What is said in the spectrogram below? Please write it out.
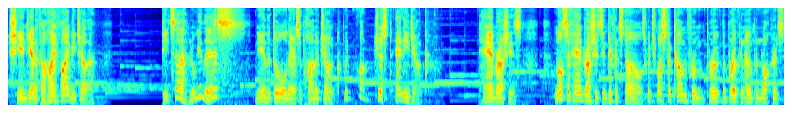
She and Jennifer high-five each other. Pizza, look at this. Near the door there is a pile of junk, but not just any junk. Hairbrushes. Lots of hairbrushes in different styles, which must have come from bro the broken open lockers.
